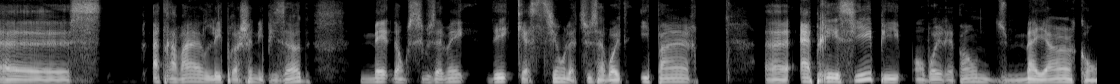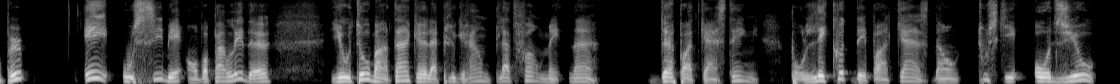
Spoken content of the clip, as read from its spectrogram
euh, à travers les prochains épisodes. Mais donc, si vous avez des questions là-dessus, ça va être hyper euh, apprécié, puis on va y répondre du meilleur qu'on peut. Et aussi, bien, on va parler de YouTube en tant que la plus grande plateforme maintenant de podcasting pour l'écoute des podcasts. Donc, tout ce qui est audio,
